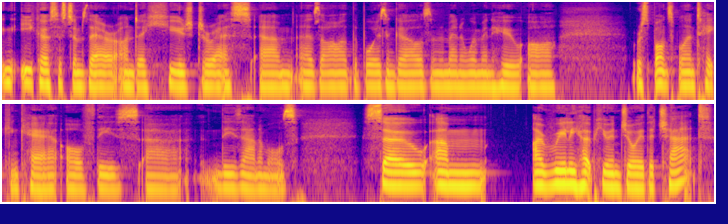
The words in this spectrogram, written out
ecosystems there are under huge duress, um, as are the boys and girls and the men and women who are responsible and taking care of these uh, these animals. So um, I really hope you enjoy the chat.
